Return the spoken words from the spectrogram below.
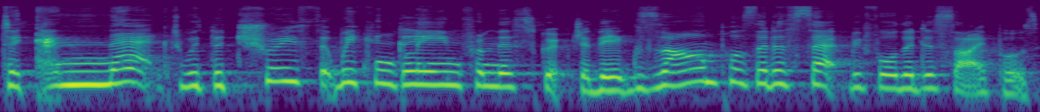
to connect with the truth that we can glean from this scripture, the examples that are set before the disciples,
